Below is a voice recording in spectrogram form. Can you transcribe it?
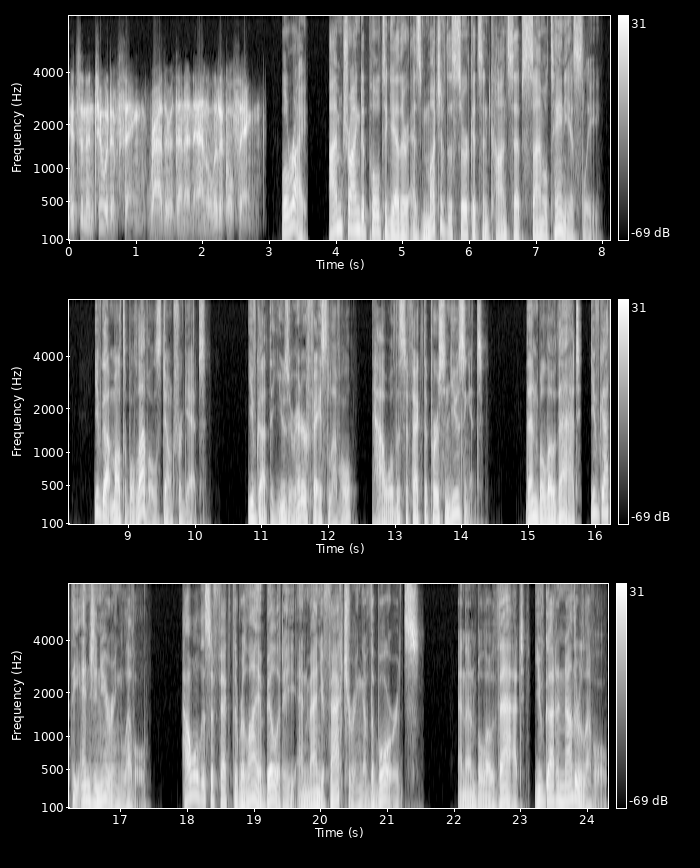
It's an intuitive thing rather than an analytical thing. Well, right. I'm trying to pull together as much of the circuits and concepts simultaneously. You've got multiple levels, don't forget. You've got the user interface level. How will this affect the person using it? Then below that, you've got the engineering level. How will this affect the reliability and manufacturing of the boards? And then below that, you've got another level,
